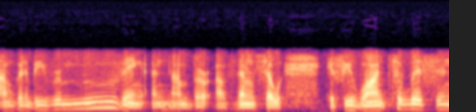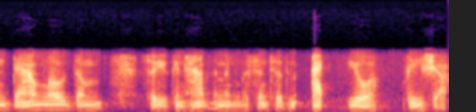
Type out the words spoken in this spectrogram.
I'm going to be removing a number of them. So, if you want to listen, download them so you can have them and listen to them at your leisure.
